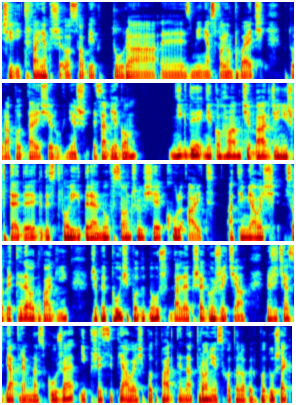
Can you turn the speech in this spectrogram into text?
czyli trwania przy osobie, która zmienia swoją płeć, która poddaje się również zabiegom. Nigdy nie kochałam cię bardziej niż wtedy, gdy z twoich drenów sączył się cool-eyed, a ty miałeś w sobie tyle odwagi, żeby pójść pod nóż dla lepszego życia, życia z wiatrem na skórze i przysypiałeś podparty na tronie z hotelowych poduszek,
